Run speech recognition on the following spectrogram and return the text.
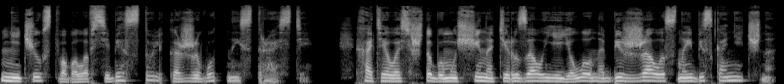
не чувствовала в себе столько животной страсти. Хотелось, чтобы мужчина терзал ее лона безжалостно и бесконечно.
